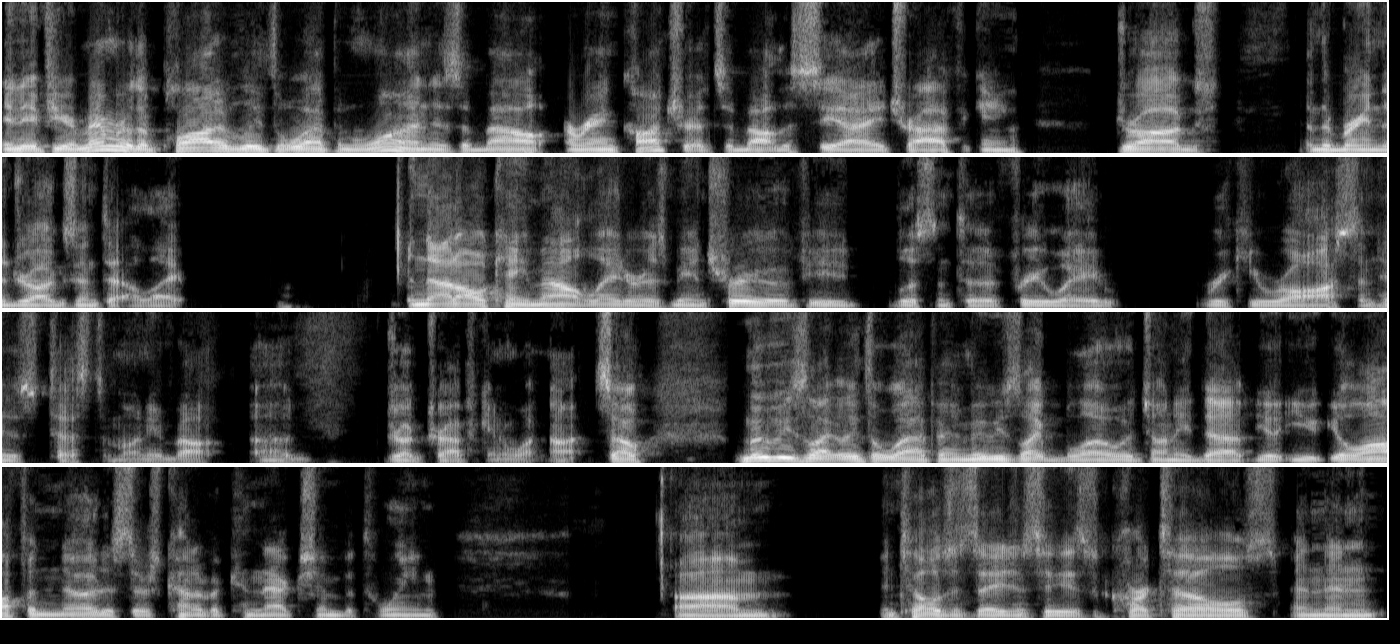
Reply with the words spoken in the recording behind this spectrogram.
And if you remember the plot of lethal weapon 1 is about iran contra. It's about the cia trafficking drugs and they're bringing the drugs into la and that all came out later as being true if you listen to Freeway Ricky Ross and his testimony about uh, drug trafficking and whatnot. So, movies like Lethal Weapon, movies like Blow with Johnny Depp, you, you, will often notice there's kind of a connection between um, intelligence agencies, cartels, and then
